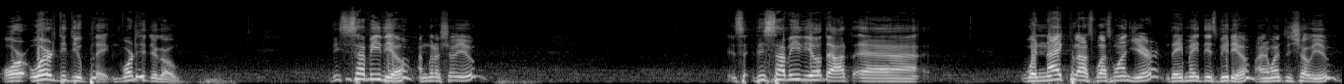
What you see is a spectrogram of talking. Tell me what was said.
or where did you play, where did you go? This is a video I'm going to show you. It's, this is a video that uh, when Nike Plus was one year, they made this video, and I want to show you.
